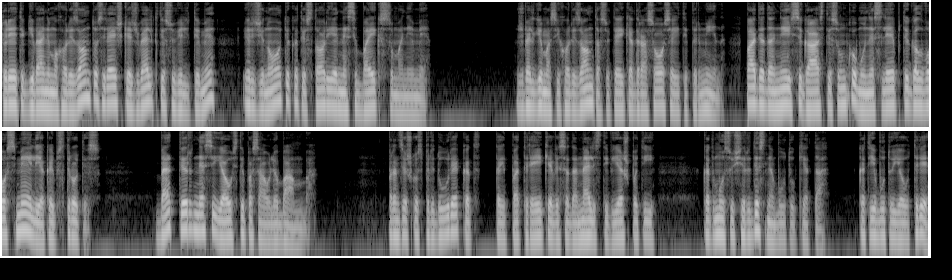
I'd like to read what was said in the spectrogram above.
Turėti gyvenimo horizontus reiškia žvelgti su viltimi, ir žinoti, kad istorija nesibaigs su manimi. Žvelgimas į horizontą suteikia drąsos eiti pirmin, padeda neįsigasti sunkumų, neslėpti galvos smėlyje kaip strutis, bet ir nesijausti pasaulio bamba. Pranciškus pridūrė, kad taip pat reikia visada melstį viešpatį, kad mūsų širdis nebūtų kieta, kad ji būtų jautri,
